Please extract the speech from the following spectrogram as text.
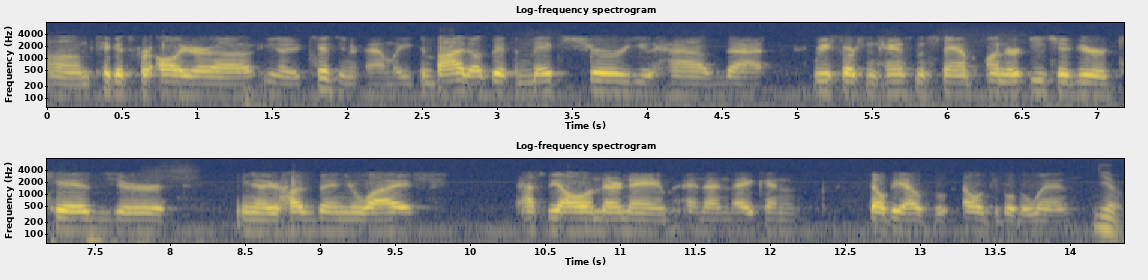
um, tickets for all your uh, you know your kids in your family, you can buy those. But you have to make sure you have that resource enhancement stamp under each of your kids, your you know your husband, your wife. It has to be all in their name, and then they can they'll be el- eligible to win. Yep.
